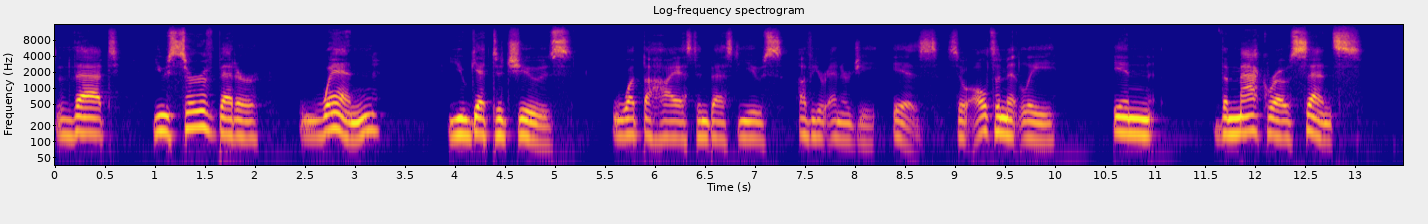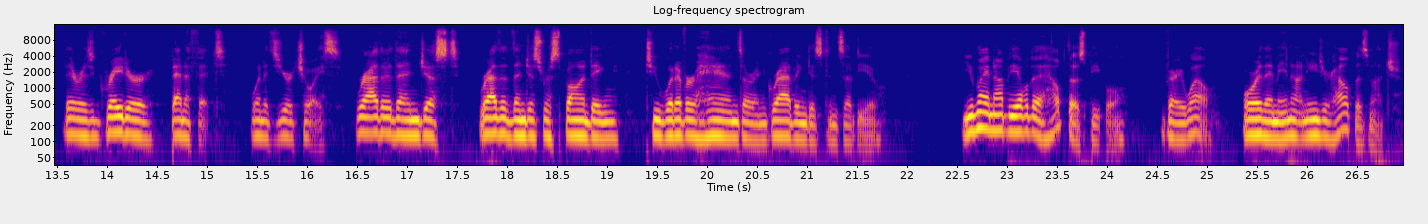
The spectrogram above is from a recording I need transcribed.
that you serve better when you get to choose what the highest and best use of your energy is. So ultimately, in the macro sense, there is greater benefit when it's your choice rather than just rather than just responding to whatever hands are in grabbing distance of you. You might not be able to help those people very well, or they may not need your help as much.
